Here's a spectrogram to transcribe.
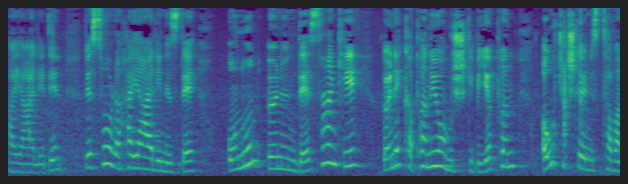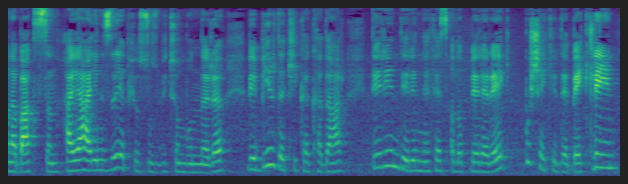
hayal edin ve sonra hayalinizde onun önünde sanki öne kapanıyormuş gibi yapın. Avuç içleriniz tavana baksın. Hayalinizde yapıyorsunuz bütün bunları ve bir dakika kadar derin derin nefes alıp vererek bu şekilde bekleyin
